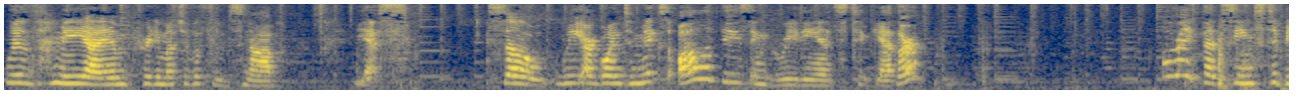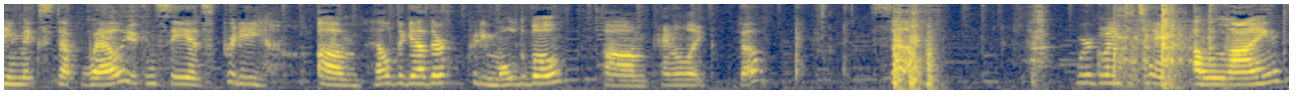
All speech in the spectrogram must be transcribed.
with me, I am pretty much of a food snob. Yes. So we are going to mix all of these ingredients together. All right, that seems to be mixed up well. You can see it's pretty um, held together, pretty moldable, um, kind of like dough. So we're going to take a lined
